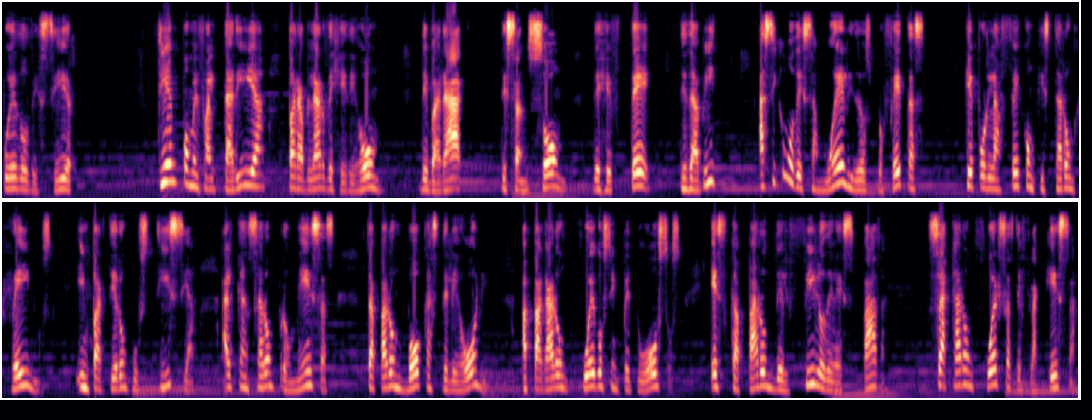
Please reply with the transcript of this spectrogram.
puedo decir? Tiempo me faltaría para hablar de Gedeón, de Barak, de Sansón, de Jefté, de David, así como de Samuel y de los profetas que por la fe conquistaron reinos, impartieron justicia, alcanzaron promesas, taparon bocas de leones, apagaron fuegos impetuosos, escaparon del filo de la espada, sacaron fuerzas de flaqueza,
